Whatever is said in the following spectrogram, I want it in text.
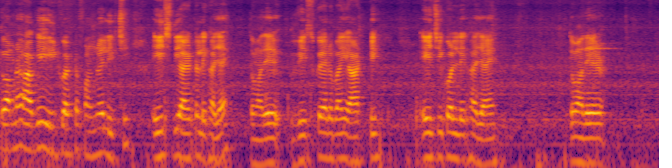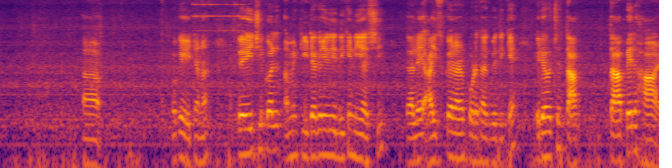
তো আমরা আগে এই কয়েকটা ফর্মুলা লিখছি। এইচ দিয়ে আরেকটা লেখা যায়। তোমাদের V square by R T H equal লেখা যায় তোমাদের ওকে এইটা না। তো এইচ ইকুয়াল আমি টিটাকে যদি এদিকে নিয়ে আসি, তাহলে আই স্কোয়ার আর পড়ে থাকবে এদিকে। এটা হচ্ছে তাপ, তাপের হার।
